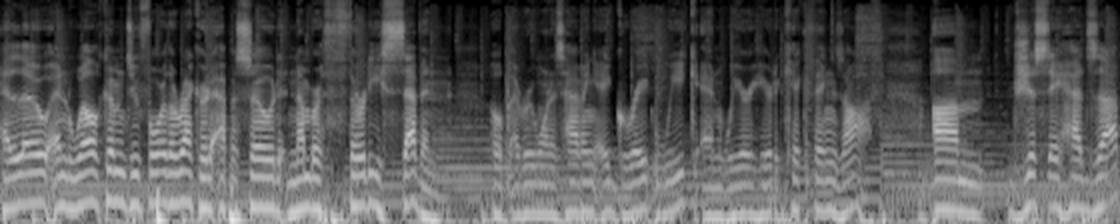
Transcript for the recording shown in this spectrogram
Hello and welcome to For the Record episode number 37. Hope everyone is having a great week and we are here to kick things off. Um, just a heads up,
